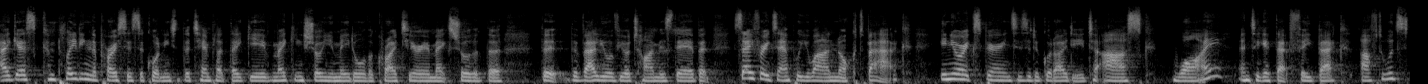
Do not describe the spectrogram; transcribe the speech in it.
I guess completing the process according to the template they give, making sure you meet all the criteria, make sure that the, the, the value of your time is there. But say, for example, you are knocked back. In your experience, is it a good idea to ask why and to get that feedback afterwards?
